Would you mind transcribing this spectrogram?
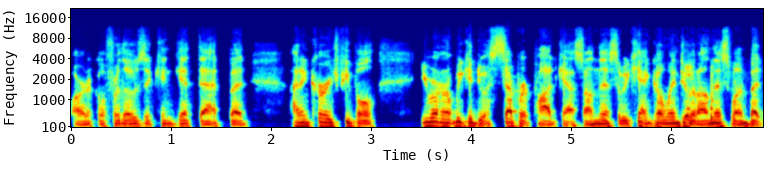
article for those that can get that, but I'd encourage people you run we could do a separate podcast on this so we can't go into it on this one but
